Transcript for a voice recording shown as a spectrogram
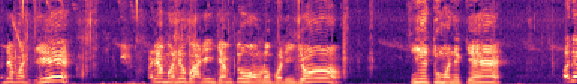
અને પંજી અરે મને ભાની જેમ તું હમણાં ફરી ગયો. કે તું મને કે? અરે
